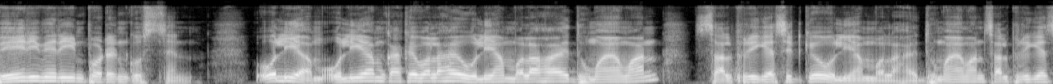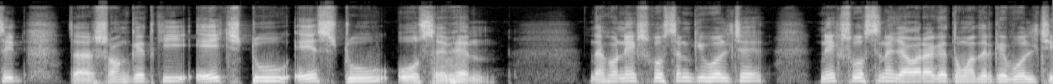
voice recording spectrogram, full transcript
very very important question oleum oleum কাকে বলা হয়? ওলিয়াম বলা হয় ধুমায়মান সালফিউরিক অ্যাসিডকেও ওলিয়াম বলা হয়। ধুমায়মান সালফিউরিক অ্যাসিড, তার সংকেত কি? H two S two O seven দেখো নেক্সট কোশ্চেন কি বলছে? নেক্সট কোশ্চেনে যাওয়ার আগে তোমাদেরকে বলছি,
